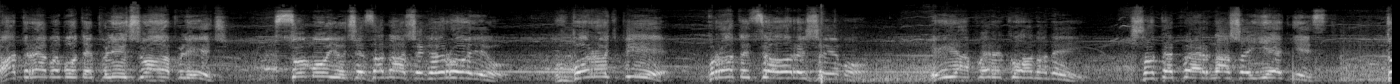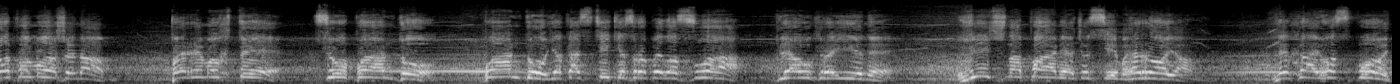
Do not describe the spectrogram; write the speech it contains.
а треба бути пліч-опліч, сумуючи за наших героїв в боротьбі проти цього режиму. І я переконаний, що тепер наша єдність допоможе нам перемогти цю банду, банду, яка стільки зробила зла для України. Вічна пам'ять усім героям. Нехай Господь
